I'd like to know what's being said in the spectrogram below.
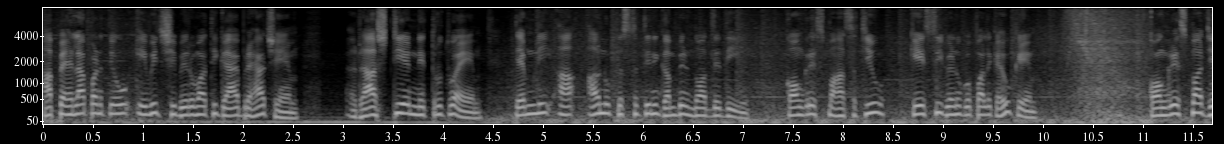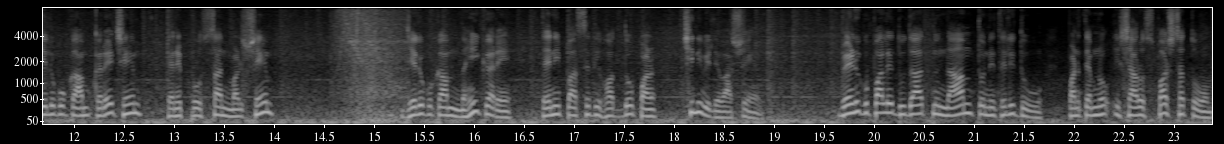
આ પહેલાં પણ તેઓ એવી જ શિબિરોમાંથી ગાયબ રહ્યા છે. રાષ્ટ્રીય નેતૃત્વએ તેમની આ અનુપસ્થિતિની ગંભીર નોંધ લીધી. કોંગ્રેસ મહાસચિવ કેસી વેણુગોપાલે કહ્યું કે, કોંગ્રેસમાં જે લોકો કામ કરે છે, તેને પ્રોત્સાહન મળશે. જે લોકો કામ નહીં કરે, તેની પાસેથી હોદ્દો પણ છીનવી લેવાશે. વેણુગોપાલે દુદાતનું નામ તો નથી લીધું, પણ તેમનો ઇશારો સ્પષ્ટ હતો.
